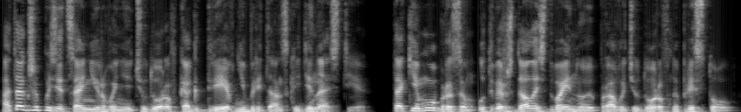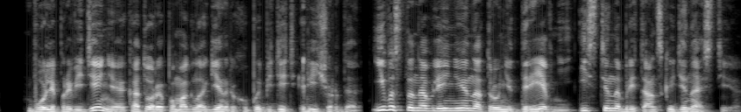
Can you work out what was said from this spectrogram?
а также позиционирование Тюдоров как древней британской династии. Таким образом, утверждалось двойное право Тюдоров на престол Воля проведения, которая помогла Генриху победить Ричарда, и восстановление на троне древней, истинно британской династии.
